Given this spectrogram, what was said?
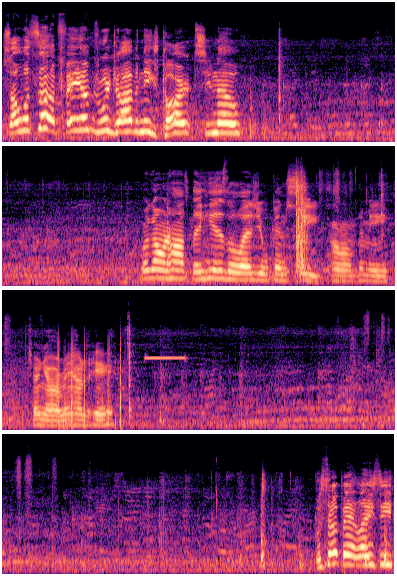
So what's up, fams? We're driving these carts, you know. We're going off the hizzle, as you can see. Um, let me turn y'all around here. What's up, Aunt Lacey?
